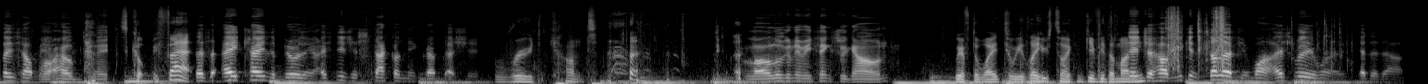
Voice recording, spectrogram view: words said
Please help me. what helped me. It's got me fat. There's an AK in the building. I just need you to stack on me and grab that shit. Rude cunt. Lo, look at him, he thinks we're going. We have to wait till we leave so I can give you the I money. need your help. You can sell it if you want. I just really want to get it out.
